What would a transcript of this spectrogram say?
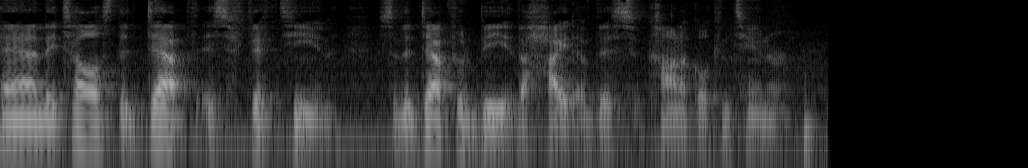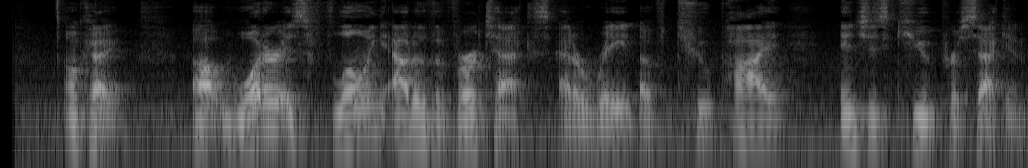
And they tell us the depth is 15. So the depth would be the height of this conical container. Okay, uh, water is flowing out of the vertex at a rate of 2 pi inches cubed per second.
